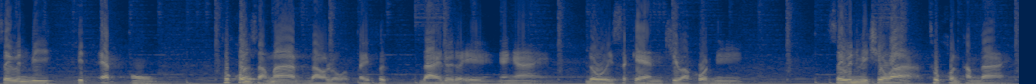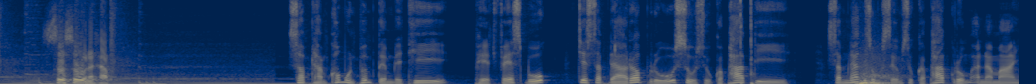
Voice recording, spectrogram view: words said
7 Week Fit at Home ทุกคนสามารถดาวน์โหลดไปฝึกได้ด้วยตัวเองง่าย ๆ โดยสแกน QR Code นี้ 7 Week เชื่อว่าทุกคนทำได้ สู้ๆ นะครับ สอบถามข้อมูลเพิ่มเติมได้ที่เพจ Facebook 7 สัปดาห์รอบรู้สู่สุขภาพดี สำนักส่งเสริมสุขภาพกรมอนามัย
